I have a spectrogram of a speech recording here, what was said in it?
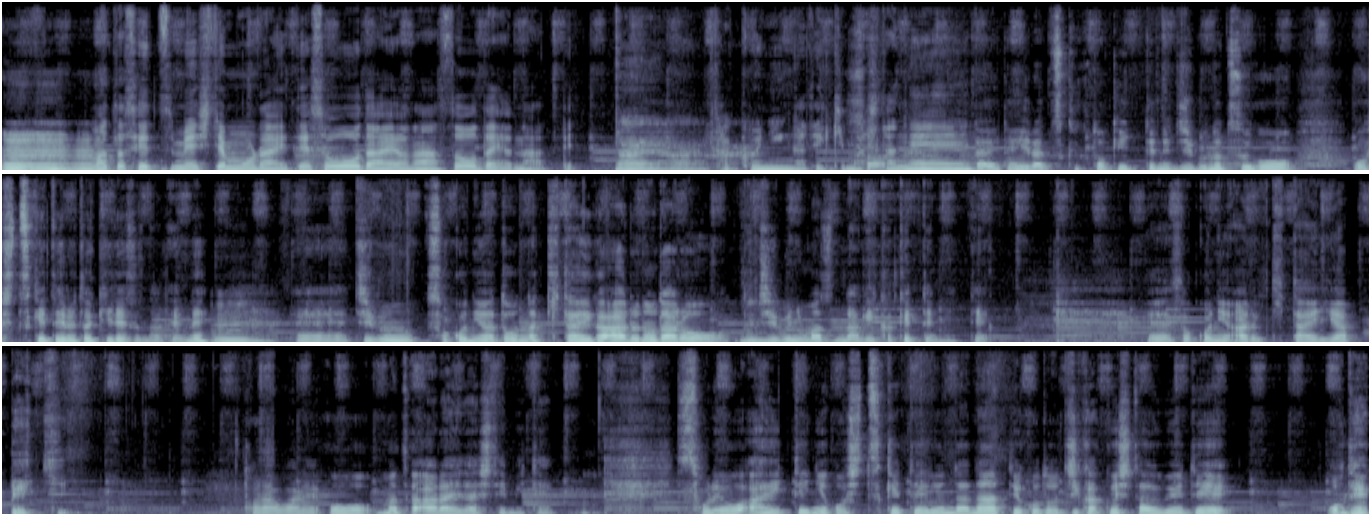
うん、うんうん。また説明してもらえて、そうだよなそうだよなってはいはいはい。確認ができましたそうだよね。だいたいイラつく時ってね自分の都合を押し付けてる時ですのでね、うん。えー自分そこにはどんな期待があるのだろうってうん。自分にまず投げかけてみて、えーそこにある期待やべきとらわれをまず洗い出してみてそれを相手に押し付けてるんだなっていうことを自覚した上でお願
